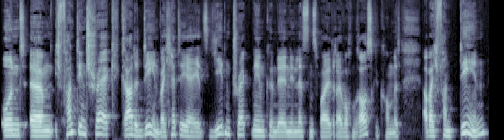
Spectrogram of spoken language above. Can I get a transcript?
Und ähm, ich fand den Track, gerade den, weil ich hätte ja jetzt jeden Track nehmen können, der in den letzten zwei, drei Wochen rausgekommen ist, aber ich fand den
